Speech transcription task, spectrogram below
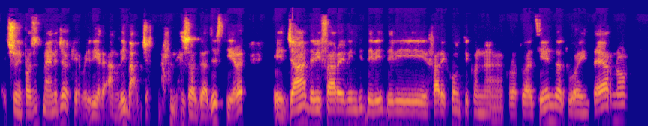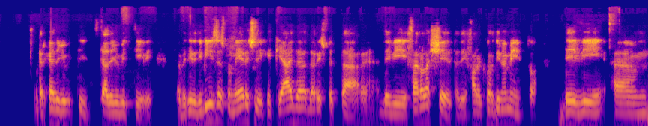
ci sono i project manager che voglio dire, hanno dei budget, dei soldi da gestire e già devi fare, devi, devi fare i conti con, con, la tua azienda, il tuo interno, perché ti dà degli obiettivi. Obiettivi di business numerici che hai da, da, rispettare, devi fare la scelta, devi fare il coordinamento, devi um,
